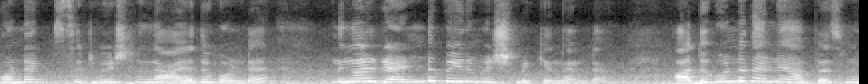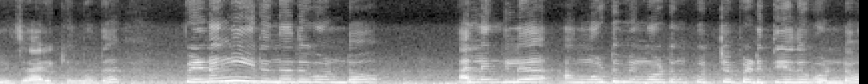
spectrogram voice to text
കോണ്ടാക്ട് സിറ്റുവേഷനിലായതുകൊണ്ട് നിങ്ങൾ രണ്ടുപേരും വിഷമിക്കുന്നുണ്ട്. അതുകൊണ്ട് തന്നെ ആ പേഴ്സൺ വിചാരിക്കുന്നത് പിണങ്ങിയിരുന്നത് കൊണ്ടോ അല്ലെങ്കിൽ അങ്ങോട്ടും ഇങ്ങോട്ടും കുറ്റപ്പെടുത്തിയത് കൊണ്ടോ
